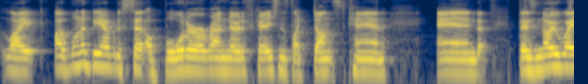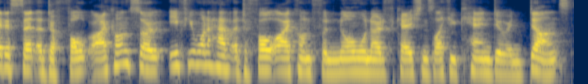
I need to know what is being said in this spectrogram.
like I want to be able to set a border around notifications like Dunst can, and there's no way to set a default icon. So if you want to have a default icon for normal notifications like you can do in Dunst,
